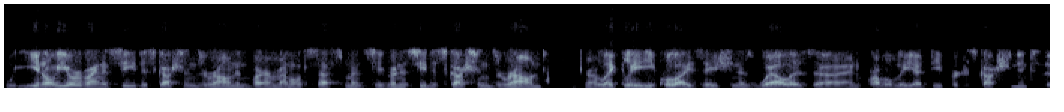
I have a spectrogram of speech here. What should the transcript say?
you know, you're going to see discussions around environmental assessments. You're going to see discussions around uh, likely equalization as well as, uh, and probably a deeper discussion into the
